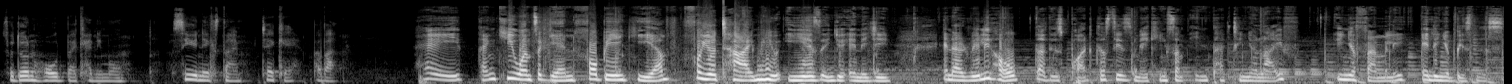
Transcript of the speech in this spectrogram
So don't hold back anymore. See you next time. Take care. Bye bye. Hey, thank you once again for being here, for your time, your ears, and your energy. And I really hope that this podcast is making some impact in your life, in your family, and in your business.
